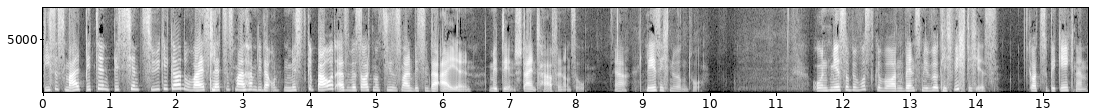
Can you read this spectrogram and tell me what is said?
dieses Mal bitte ein bisschen zügiger. Du weißt, letztes Mal haben die da unten Mist gebaut, also wir sollten uns dieses Mal ein bisschen beeilen mit den Steintafeln und so. Ja, lese ich nirgendwo. Und mir ist so bewusst geworden, wenn es mir wirklich wichtig ist, Gott zu begegnen,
